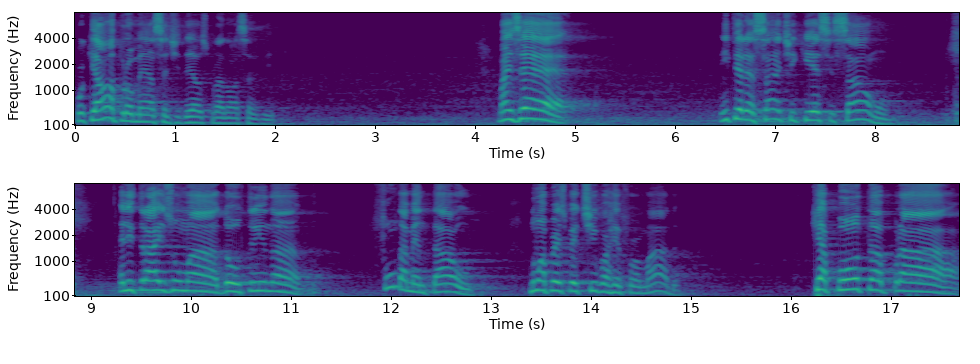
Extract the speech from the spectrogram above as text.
Porque há uma promessa de Deus para a nossa vida. Mas é interessante que esse salmo ele traz uma doutrina fundamental numa perspectiva reformada que aponta para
